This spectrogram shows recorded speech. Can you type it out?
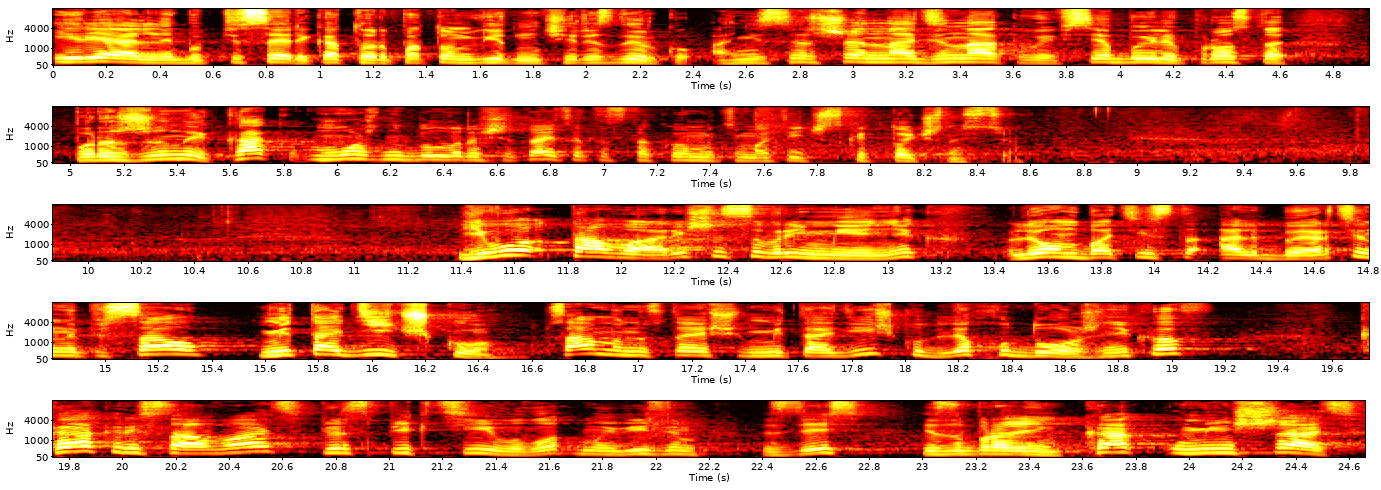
и реальный баптисерий, который потом видно через дырку, они совершенно одинаковые. Все были просто поражены. Как можно было рассчитать это с такой математической точностью? Его товарищ и современник Леон Батиста Альберти написал методичку, самую настоящую методичку для художников, как рисовать перспективы. Вот мы видим здесь изображение. Как уменьшать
